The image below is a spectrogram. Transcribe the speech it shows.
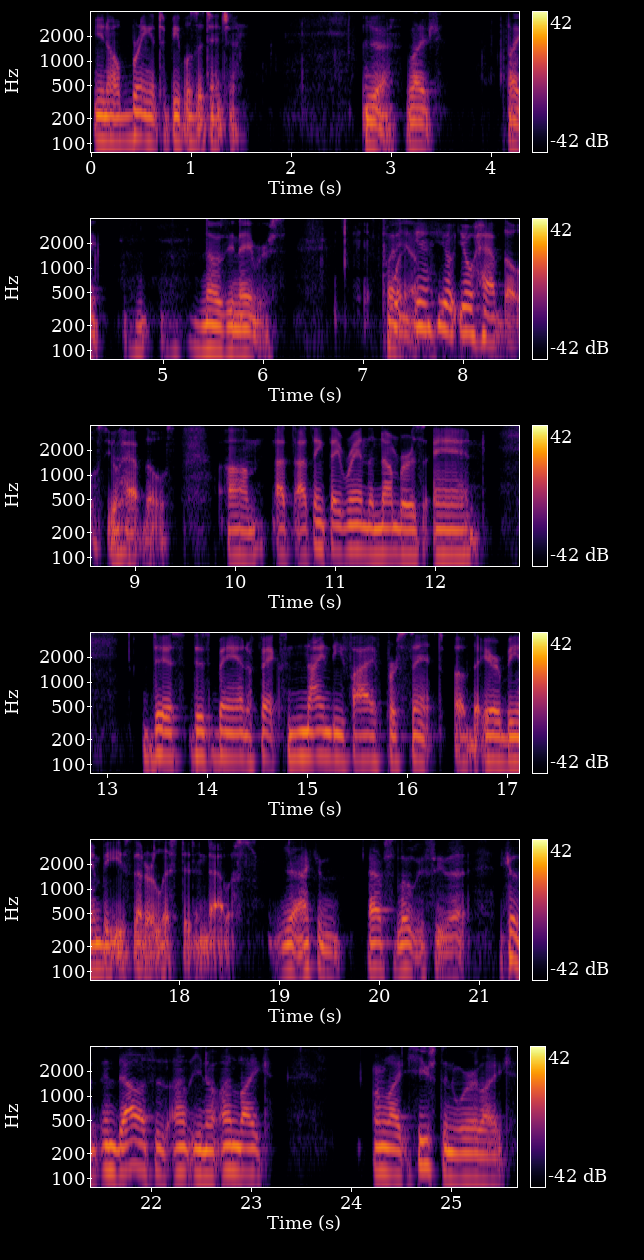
you know, bring it to people's attention. Yeah, like like nosy neighbors. Plenty Well, yeah, you'll you'll have those. You'll have those. Um, I, I think they ran the numbers, and this this ban affects ninety five percent of the Airbnbs that are listed in Dallas. Yeah, I can absolutely see that because in Dallas is un, you know unlike unlike Houston where like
